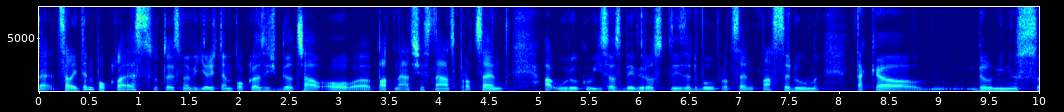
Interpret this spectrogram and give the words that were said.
eh, celý ten pokles, protože jsme viděli, že ten pokles již byl třeba o 15-16% a úrokový sazby vyrostly ze 2% na 7%, tak eh, byl minus,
